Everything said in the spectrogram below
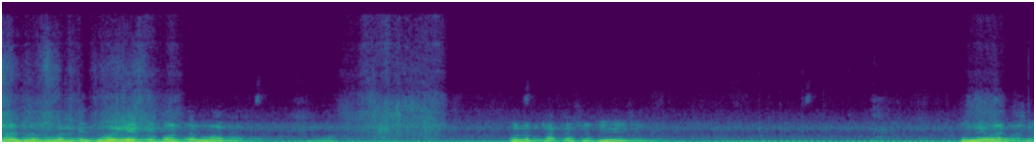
રાંધવાનું. મને કે જોઈએ એટલું બળતણ આપી વલ્લભ ઠાકર છે જીવે છે. ધન્યવાદ છે.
